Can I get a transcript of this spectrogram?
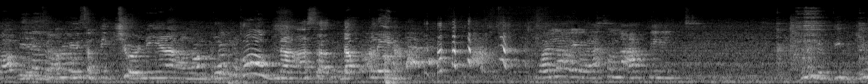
Papi na sa sa picture niya ang bukog na asa the plane. Wala eh, wala sa na-apil. Video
